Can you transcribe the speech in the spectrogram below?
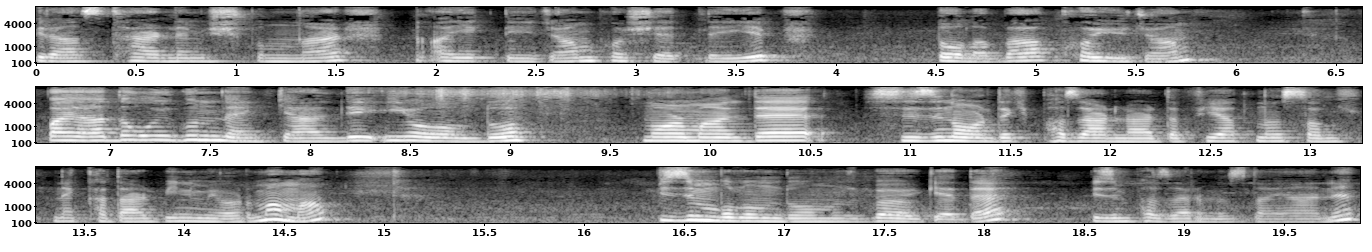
Biraz terlemiş bunlar. Ayıklayacağım, poşetleyip dolaba koyacağım. Bayağı da uygun denk geldi. İyi oldu. Normalde sizin oradaki pazarlarda fiyat nasıl, ne kadar bilmiyorum ama bizim bulunduğumuz bölgede, bizim pazarımızda yani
